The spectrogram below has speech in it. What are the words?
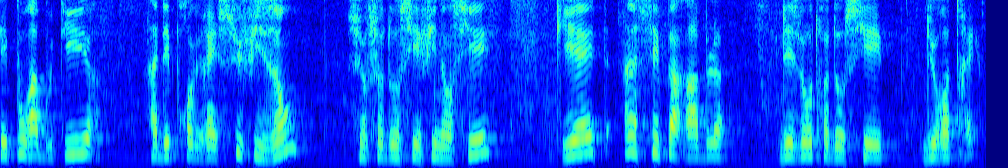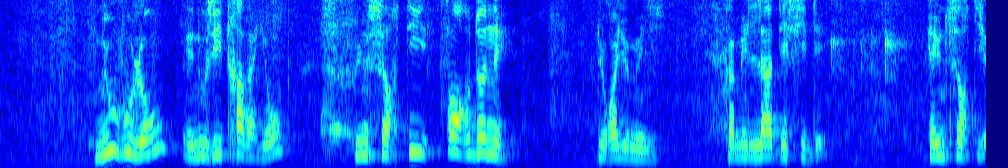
et pour aboutir à des progrès suffisants sur ce dossier financier qui est inséparable des autres dossiers du retrait. Nous voulons, et nous y travaillons, une sortie ordonnée du Royaume-Uni, comme il l'a décidé. Et une sortie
